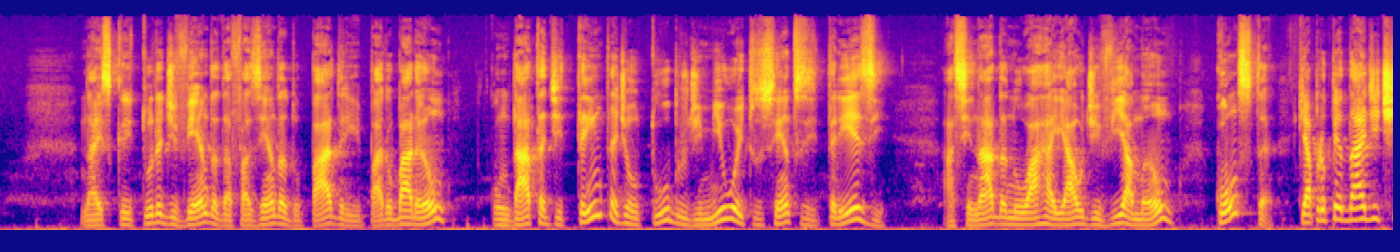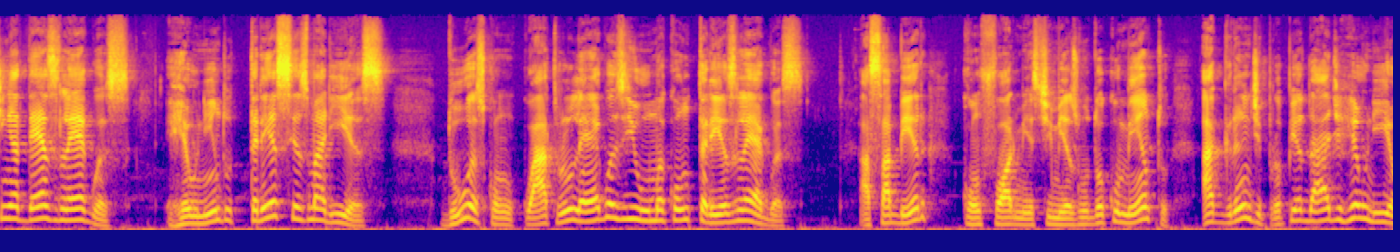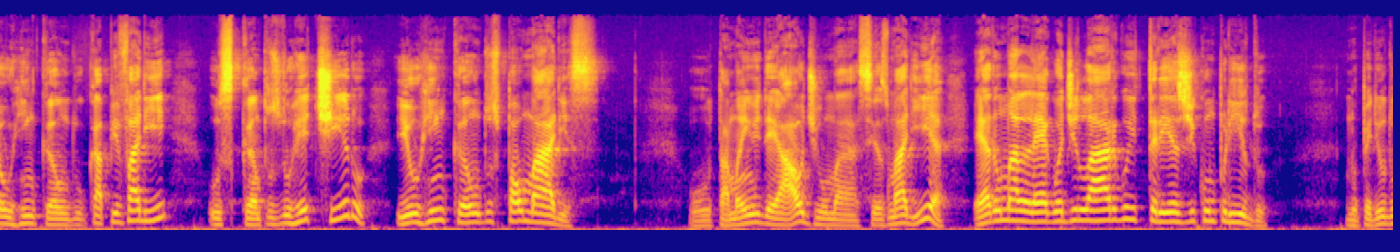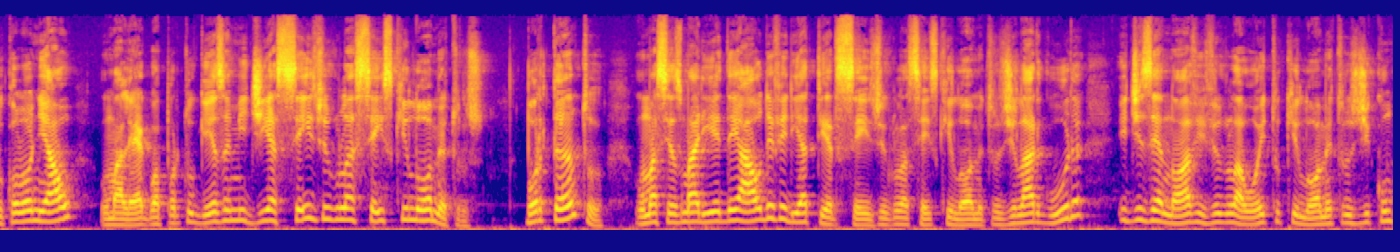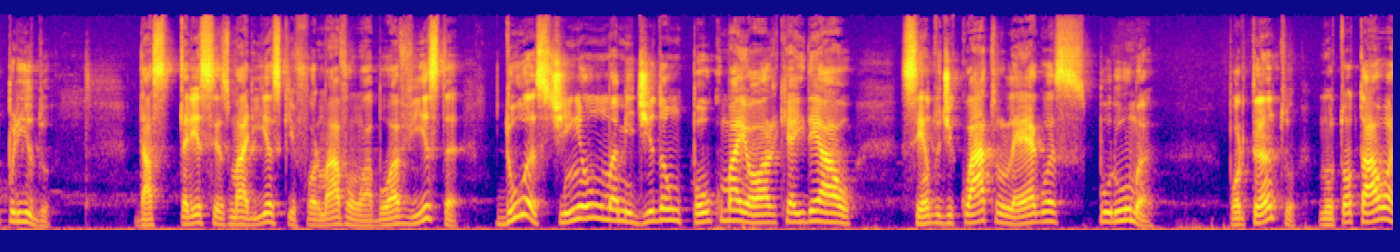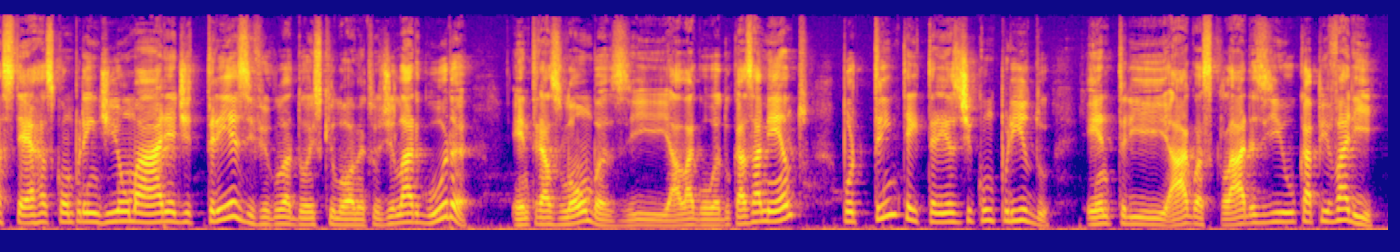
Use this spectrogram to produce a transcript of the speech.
Na escritura de venda da fazenda do padre para o barão, com data de 30 de outubro de 1813, assinada no arraial de Viamão, consta que a propriedade tinha 10 léguas, reunindo três sesmarias, duas com quatro léguas e uma com três léguas. A saber, Conforme este mesmo documento, a grande propriedade reunia o rincão do Capivari, os campos do Retiro e o rincão dos Palmares. O tamanho ideal de uma sesmaria era uma légua de largo e três de comprido. No período colonial, uma légua portuguesa media 6,6 quilômetros. Portanto, uma sesmaria ideal deveria ter 6,6 quilômetros de largura e 19,8 quilômetros de comprido. Das três sesmarias que formavam a Boa Vista, duas tinham uma medida um pouco maior que a ideal, sendo de quatro léguas por uma. Portanto, no total, as terras compreendiam uma área de 13,2 quilômetros de largura entre as lombas e a Lagoa do Casamento, por 33 de comprido entre Águas Claras e o Capivari,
